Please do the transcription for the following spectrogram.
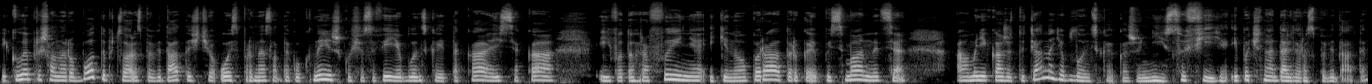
І коли прийшла на роботу, почала розповідати, що ось принесла таку книжку, що Софія Яблонська і така, і сяка, і фотографиня, і кінооператорка, і письменниця. А мені каже Тетяна Яблонська, я кажу, ні, Софія, і починаю далі розповідати.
